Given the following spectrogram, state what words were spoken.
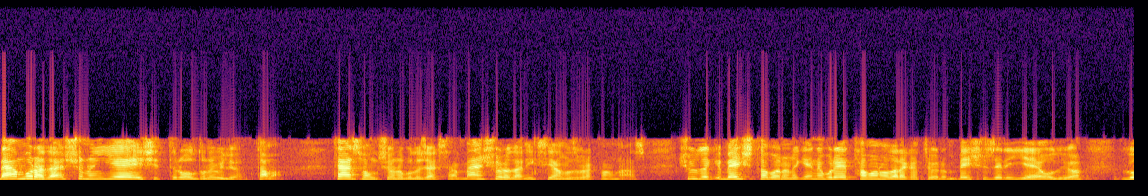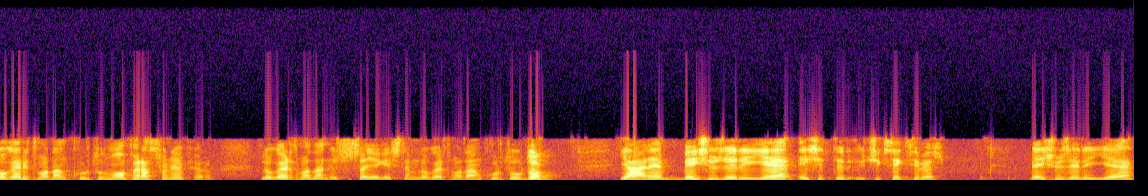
Ben burada şunun y eşittir olduğunu biliyorum. Tamam. Ters fonksiyonu bulacaksam ben şuradan x'i yalnız bırakmam lazım. Şuradaki 5 tabanını gene buraya taban olarak atıyorum. 5 üzeri y oluyor. Logaritmadan kurtulma operasyonu yapıyorum. Logaritmadan üstü sayıya geçtim. Logaritmadan kurtuldum. Yani 5 üzeri y eşittir 3x eksi 1. 5 üzeri y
